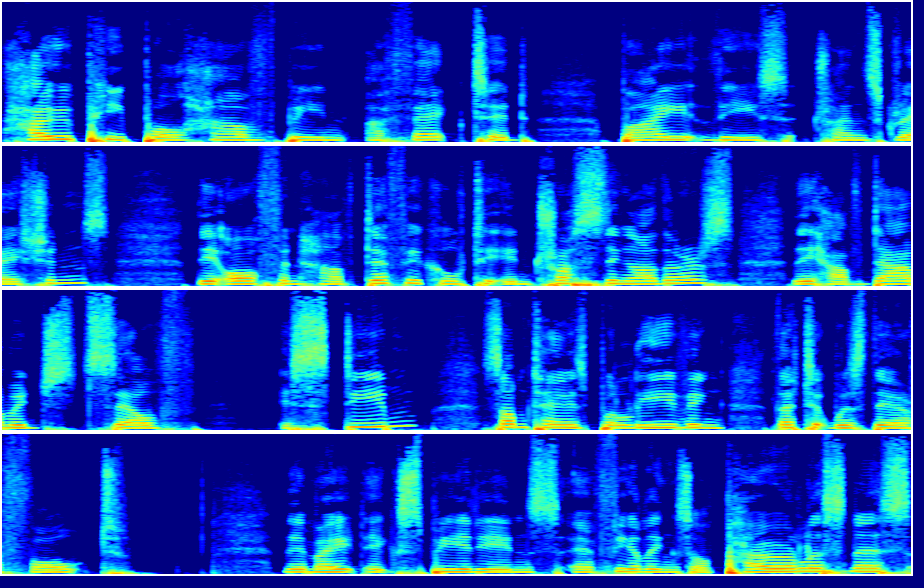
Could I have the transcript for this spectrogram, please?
how people have been affected by these transgressions. They often have difficulty in trusting others. They have damaged self esteem, sometimes believing that it was their fault. They might experience uh, feelings of powerlessness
